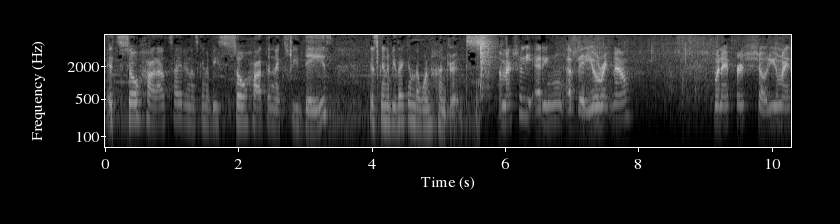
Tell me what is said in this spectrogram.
it's so hot outside and it's going to be so hot the next few days. It's going to be like in the 100s. I'm actually editing a video right now. When I first showed you my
